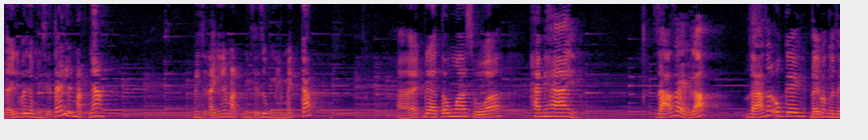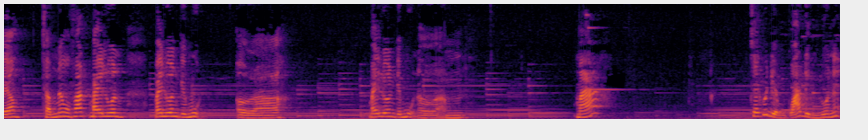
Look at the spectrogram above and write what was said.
Đấy, thì bây giờ mình sẽ test lên mặt nha mình sẽ đánh lên mặt mình sẽ dùng để make up. Đấy đây là tông à, số à, 22 giá rẻ lắm. Giá rất ok. Đấy mọi người thấy không? Chấm lên một phát bay luôn. Bay luôn cái mụn ở à, bay luôn cái mụn ở um, má. Che khuyết điểm quá đỉnh luôn ấy.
